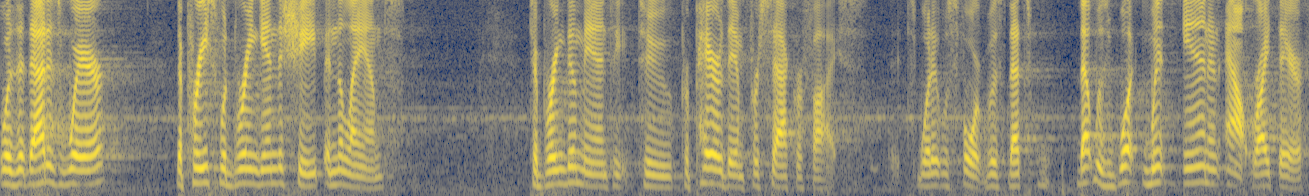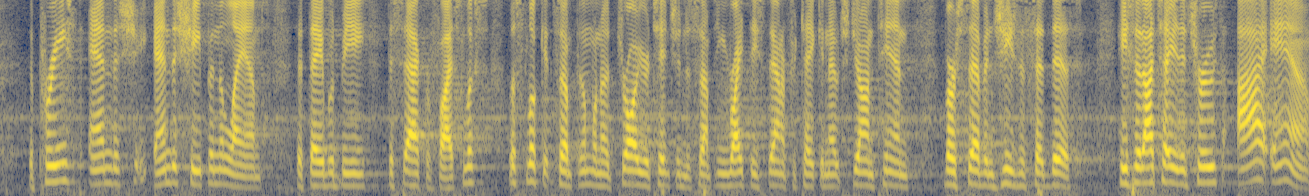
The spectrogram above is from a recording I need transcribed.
was that that is where the priest would bring in the sheep and the lambs to bring them in to, to prepare them for sacrifice. It's what it was for. It was, that's, that was what went in and out right there the priest and the, sheep, and the sheep and the lambs, that they would be the sacrifice. Let's, let's look at something. I'm going to draw your attention to something. Write these down if you're taking notes. John 10, verse 7, Jesus said this. He said, I tell you the truth, I am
